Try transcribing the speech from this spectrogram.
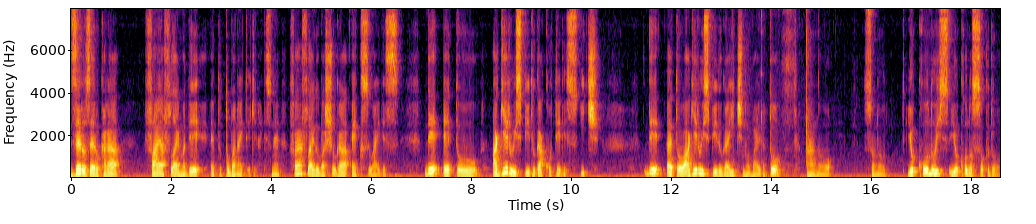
00から firefly まで、えっと、飛ばないといけないですね。firefly の場所が xy です。で、えっと、上げるスピードが固定です。1。で、えっと、上げるスピードが1の場合だと、あの、その、横の、横の速度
